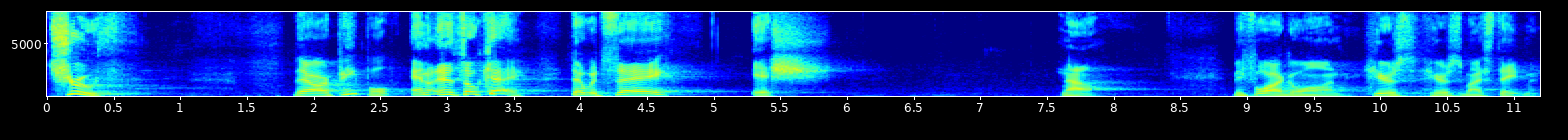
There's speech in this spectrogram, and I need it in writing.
truth, there are people, and it's okay, that would say, ish. Now, before I go on, here's, here's my statement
